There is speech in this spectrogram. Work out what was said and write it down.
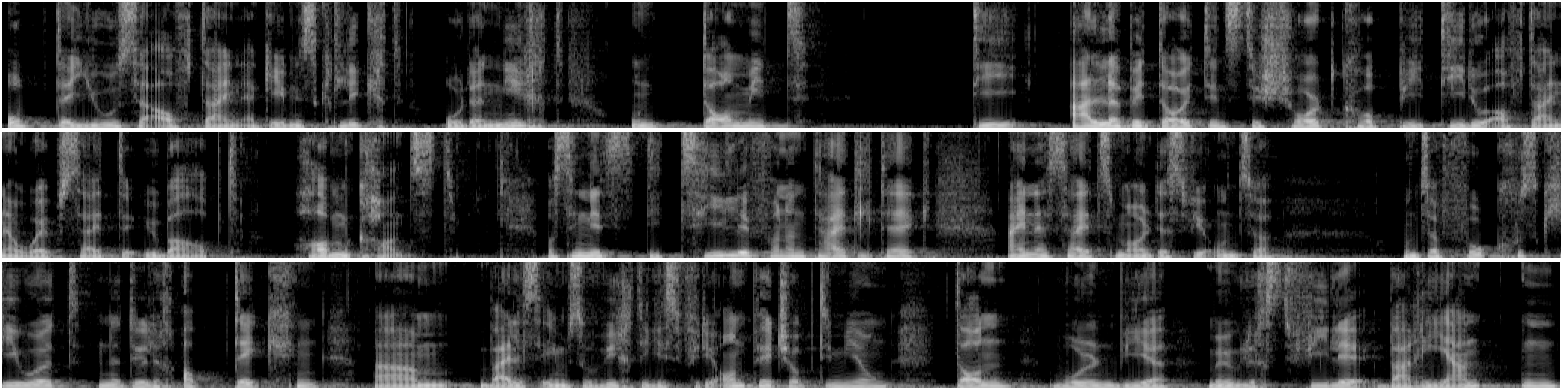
ob der User auf dein Ergebnis klickt oder nicht und damit die allerbedeutendste Shortcopy, die du auf deiner Webseite überhaupt haben kannst. Was sind jetzt die Ziele von einem Title Tag? Einerseits mal, dass wir unser unser Fokus-Keyword natürlich abdecken, ähm, weil es eben so wichtig ist für die On-Page-Optimierung. Dann wollen wir möglichst viele Varianten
